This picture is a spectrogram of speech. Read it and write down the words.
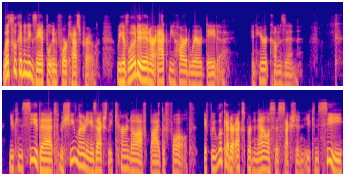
Let's look at an example in Forecast Pro. We have loaded in our Acme hardware data, and here it comes in. You can see that machine learning is actually turned off by default. If we look at our expert analysis section, you can see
